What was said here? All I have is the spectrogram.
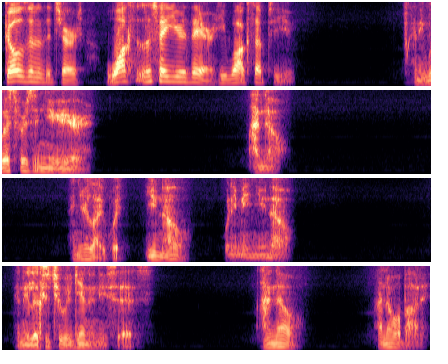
goes into the church, walks, let's say you're there. He walks up to you and he whispers in your ear, I know. And you're like, what? You know? What do you mean you know? And he looks at you again and he says, I know. I know about it.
